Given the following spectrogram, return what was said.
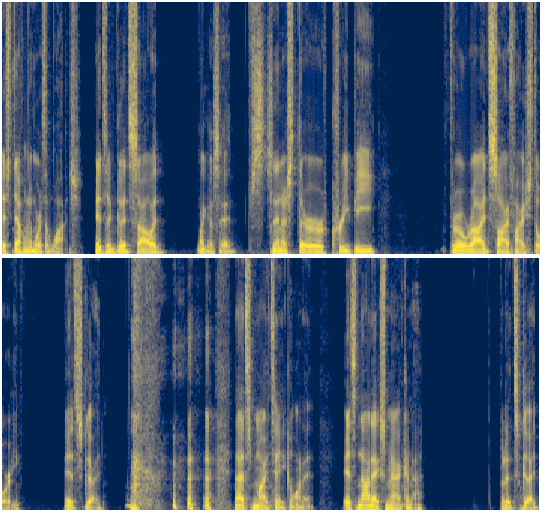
it's definitely worth a watch. It's a good, solid, like I said, sinister, creepy, thrill ride sci-fi story. It's good. That's my take on it. It's not Ex Machina, but it's good.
